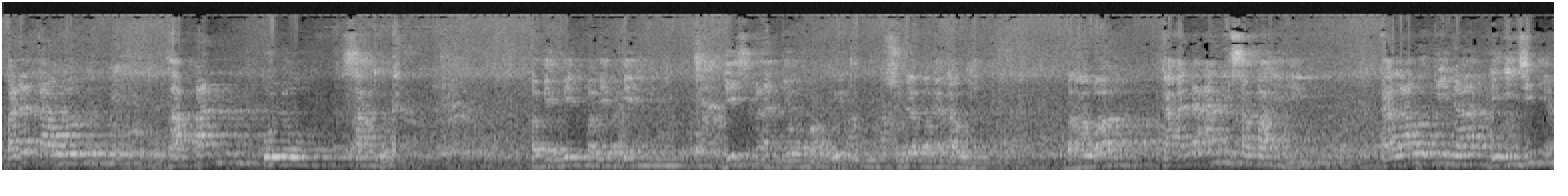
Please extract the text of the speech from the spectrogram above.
pada tahun 81 pemimpin-pemimpin di Semenanjung waktu itu sudah mengetahui bahawa keadaan di Sabah ini kalau tidak diinjinnya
